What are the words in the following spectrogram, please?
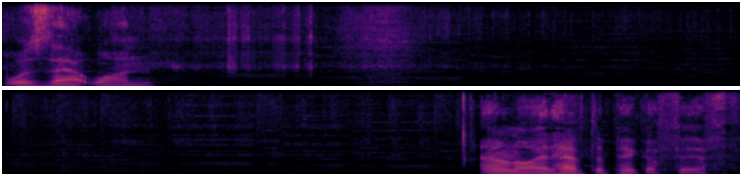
was that one. I don't know, I'd have to pick a fifth.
